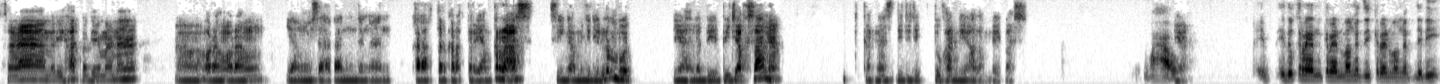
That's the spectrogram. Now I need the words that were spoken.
Saya melihat bagaimana eh, orang-orang yang misalkan dengan karakter-karakter yang keras sehingga menjadi lembut, ya lebih bijaksana karena dididik Tuhan di alam bebas. Wow. Ya. It- itu keren keren banget sih keren banget jadi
